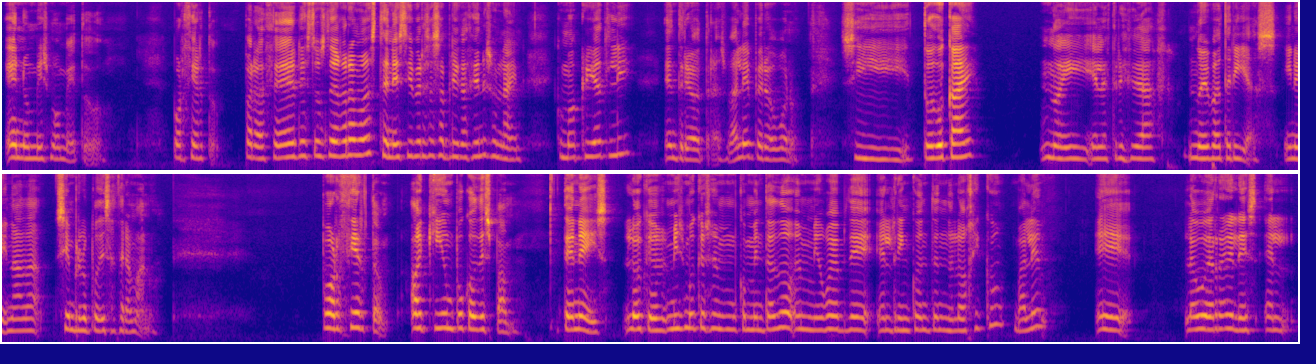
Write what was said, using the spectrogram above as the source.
en un mismo método. Por cierto, para hacer estos diagramas tenéis diversas aplicaciones online, como Creatly, entre otras, ¿vale? Pero bueno, si todo cae, no hay electricidad, no hay baterías y no hay nada, siempre lo podéis hacer a mano. Por cierto, aquí un poco de spam. Tenéis lo que mismo que os he comentado en mi web de El Rincón Tecnológico, ¿vale? Eh, la URL es el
